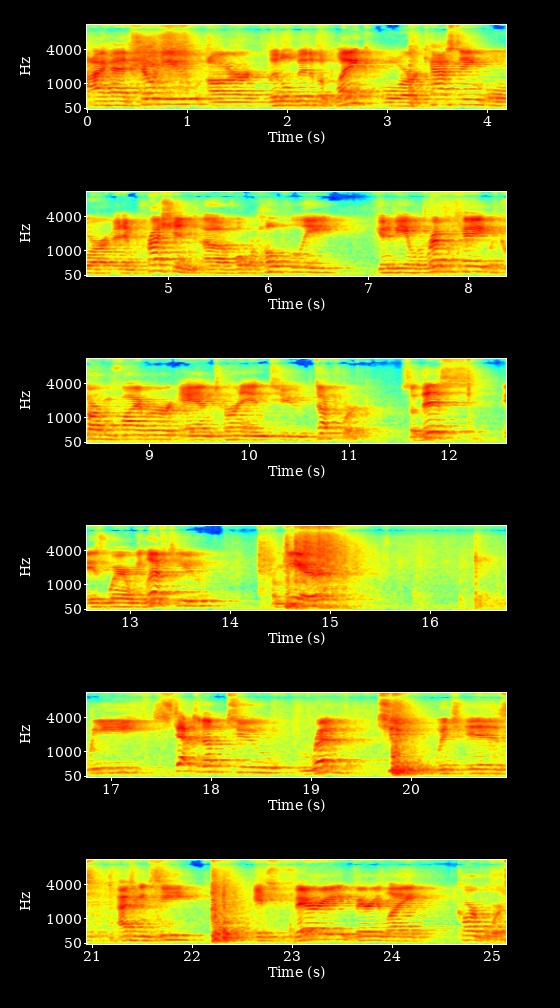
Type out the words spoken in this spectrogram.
I had shown you our little bit of a blank or casting or an impression of what we're hopefully going to be able to replicate with carbon fiber and turn into ductwork. So this is where we left you. From here, we stepped it up to Rev 2, which is, as you can see, it's very, very light cardboard.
